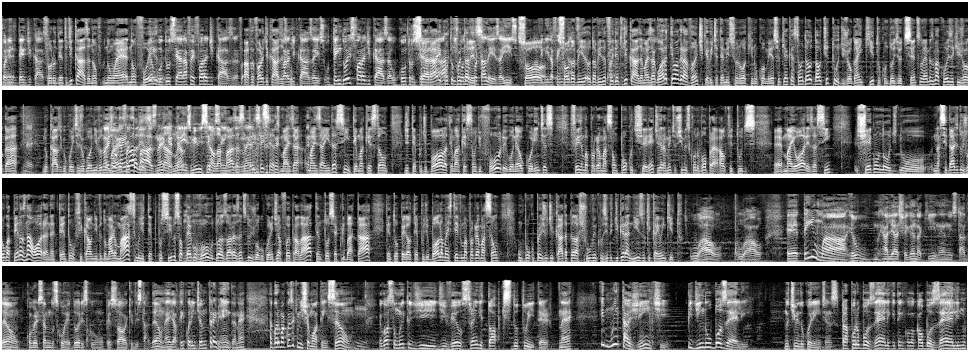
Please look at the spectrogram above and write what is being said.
Foram É, dentro de casa. Foram dentro de casa, não, não, é, não foi. Não, o do Ceará foi fora de casa. Ah, foi fora de casa, fora de desculpa. casa, é isso. Tem dois fora de casa, o contra o Ceará Ceará, e contra o Fortaleza. Fortaleza, isso. O Só, da Avenida foi só o da. Avenida, o da Avenida foi dentro de casa, mas agora tem um agravante que a gente até mencionou aqui no começo, que é a questão da, da altitude. Jogar em Quito com 2.800 não é a mesma coisa que jogar, É. no caso que o Corinthians jogou a nível Não do é mar em em La Fortaleza. Paz, né, que é não 3.600, Não, La Paz é né? 3.600, mas, mas ainda assim, tem uma questão de tempo de bola, tem uma questão de fôlego, né? O Corinthians fez uma programação um pouco diferente. Geralmente os times, quando vão para altitudes eh, maiores assim, chegam no, no- na cidade do jogo apenas na hora, né? Tentam ficar ao nível do mar o máximo de tempo possível, só pega o voo duas horas antes do jogo. O Corinthians já foi para lá, tentou se aclimatar, tentou pegar o tempo de bola, mas teve uma programação um pouco prejudicada pela chuva, inclusive de granizo que caiu em Quito. Uau, uau. É, tem uma. Eu, aliás, chegando aqui né, no Estadão, conversando nos corredores com o pessoal aqui do Estadão, né? Já tem corintiano tremenda, né? Agora, uma coisa que me chamou a atenção, eu gosto muito de, de ver os trend topics do Twitter, né? E muita gente pedindo o Bozelli no time do Corinthians. Pra pôr o Bozelli, que tem que colocar o Bozelli, no-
